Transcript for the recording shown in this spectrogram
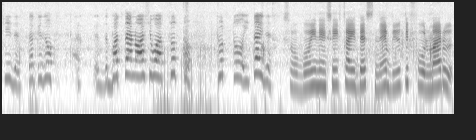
しいです。だけどあバッタの足はちょっとちょっと痛いです。すごいね正解ですね。ビューティフル。丸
